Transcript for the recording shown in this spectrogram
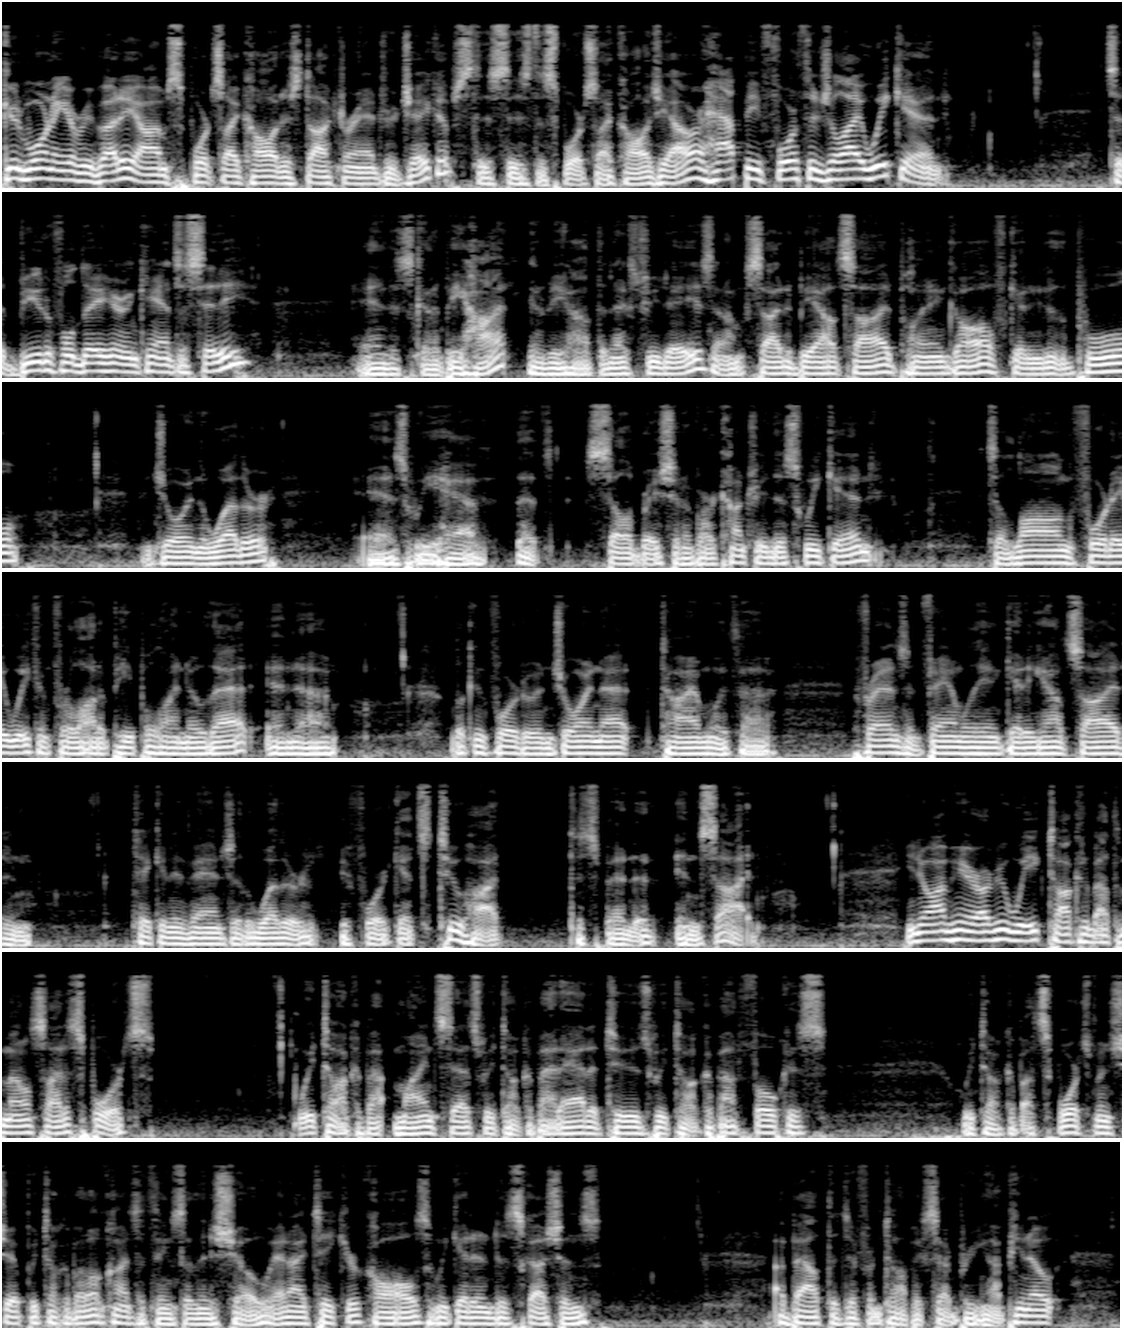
Good morning, everybody. I'm sports psychologist Dr. Andrew Jacobs. This is the Sports Psychology Hour. Happy 4th of July weekend. It's a beautiful day here in Kansas City, and it's going to be hot. It's going to be hot the next few days, and I'm excited to be outside playing golf, getting to the pool, enjoying the weather as we have that celebration of our country this weekend. It's a long four day weekend for a lot of people. I know that, and uh, looking forward to enjoying that time with uh, friends and family and getting outside and taking advantage of the weather before it gets too hot to spend it inside. You know, I'm here every week talking about the mental side of sports. We talk about mindsets, we talk about attitudes, we talk about focus, we talk about sportsmanship, we talk about all kinds of things on this show, and I take your calls and we get into discussions about the different topics I bring up. You know,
